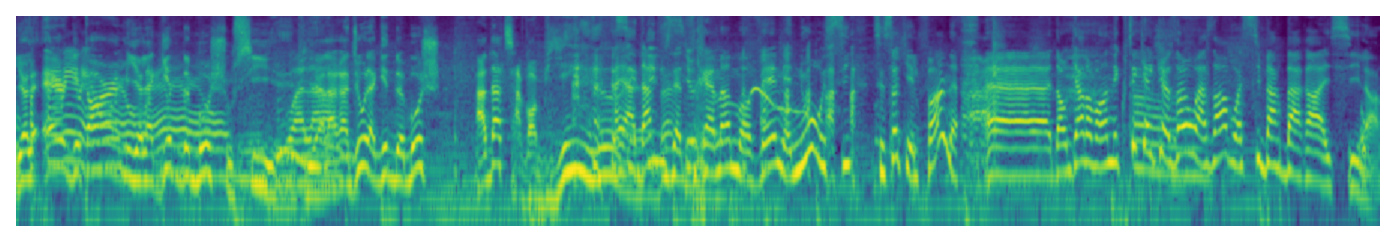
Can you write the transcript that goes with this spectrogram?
Il y a le air guitar, mais il y a la guide de bouche aussi. Voilà. Il y a la radio, la guide de bouche. À date, ça va bien, là. Hey, à date, vous êtes vraiment mauvais, mais nous aussi. C'est ça qui est le fun. Euh, donc, regarde, on va en écouter quelques-uns au hasard. Voici Barbara ici, là.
